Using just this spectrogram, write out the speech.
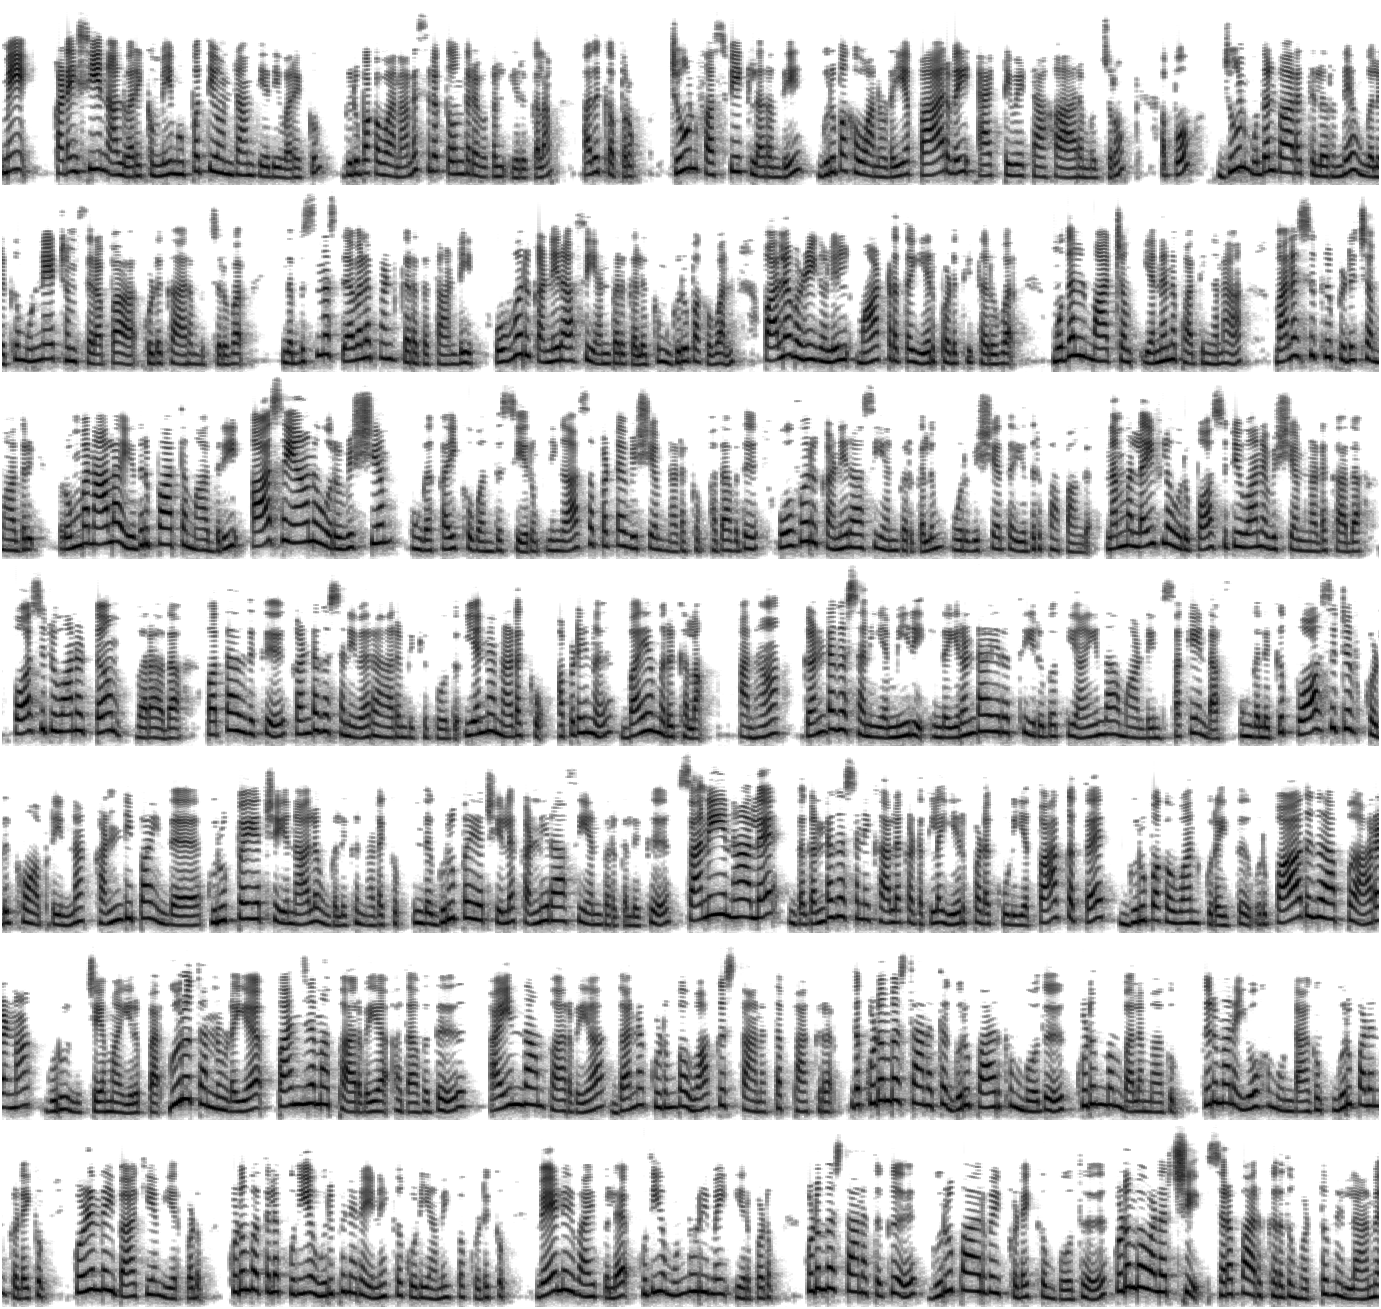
மே கடைசி நாள் வரைக்கும் மே முப்பத்தி ஒன்றாம் தேதி வரைக்கும் குரு பகவானால் சில தொந்தரவுகள் இருக்கலாம். அதுக்கப்புறம் ஜூன் ஃபஸ்ட் வீக்ல இருந்தே குரு பகவானுடைய பார்வை ஆக்டிவேட் ஆக ஆரம்பிச்சிரும். அப்போது ஜூன் முதல் வாரத்திலிருந்தே உங்களுக்கு முன்னேற்றம் சிறப்பாக கொடுக்க ஆரம்பிச்சிருவார். இந்த பிஸ்னஸ் டெவலப்மெண்ட்ங்கிறத தாண்டி ஒவ்வொரு கன்னிராசி அன்பர்களுக்கும் குரு பகவான் பல வழிகளில் மாற்றத்தை ஏற்படுத்தி தருவார். முதல் மாற்றம் என்னன்னு பார்த்தீங்கன்னா மனசுக்கு பிடிச்ச மாதிரி ரொம்ப நாளாக எதிர்பார்த்த மாதிரி ஆசையான ஒரு விஷயம் உங்கள் கைக்கு வந்து சேரும். நீங்கள் ஆசைப்பட்ட விஷயம் நடக்கும். அதாவது ஒவ்வொரு கணிராசி அன்பர்களும் ஒரு விஷயத்தை எதிர்பார்ப்பாங்க. நம்ம லைஃப்பில் ஒரு பாசிட்டிவான விஷயம் நடக்காதா? பாசிட்டிவான டேர்ம் வராதா? பத்தாவதுக்கு கண்டக சனி வேற ஆரம்பிக்க போகுது. என்ன நடக்கும்? அப்படின்னு பயம் இருக்கலாம். ஆனால் கண்டக சனியை மீறி இந்த இரண்டாயிரத்தி இருபத்தி ஐந்தாம் ஆண்டின் செகண்ட் ஆஃப் உங்களுக்கு பாசிட்டிவ் கொடுக்கும் அப்படின்னா கண்டிப்பாக இந்த குரு பெயர்ச்சியினால உங்களுக்கு நடக்கும். இந்த குரு பெயர்ச்சியில் கன்னிராசி என்பர்களுக்கு சனியினால இந்த கண்டக சனி காலகட்டத்தில் ஏற்படக்கூடிய தாக்கத்தை குரு பகவான் குறைத்து ஒரு பாதுகாப்பு அரணா குரு நிச்சயமா இருப்பார். குரு தன்னுடைய பஞ்சம பார்வையை அதாவது ஐந்தாம் பார்வையா தன குடும்ப வாக்குஸ்தானத்தை பார்க்கிறார். இந்த குடும்பஸ்தானத்தை குரு பார்க்கும்போது குடும்பம் பலமாகும். திருமண யோகம் உண்டாகும். குரு பலன் கிடைக்கும். குழந்தை பாக்கியம் ஏற்படும். குடும்பத்துல புதிய உறுப்பினரை இணைக்கக்கூடிய அமைப்பை கொடுக்கும். வேலை வாய்ப்புல புதிய முன்னுரிமை ஏற்படும். குடும்பஸ்தானத்துக்கு குரு பார்வை கிடைக்கும் போது குடும்ப வளர்ச்சி சிறப்பா இருக்கிறது மட்டும் இல்லாம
